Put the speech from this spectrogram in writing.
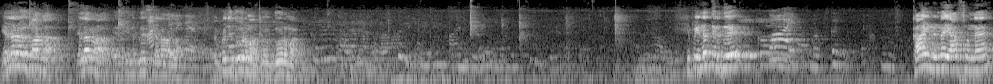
எல்லாரும் வந்து பார்க்கலாம். எல்லாரும் வரலாம். இந்த- பிளேஸ் பிளேஸ்க்கு எல்லாம் வரலாம். கொஞ்சம் தூரமா கொஞ்சம் தூரமா. இப்போ என்ன தெரியுது? காயின் என்ன யார் சொன்ன?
